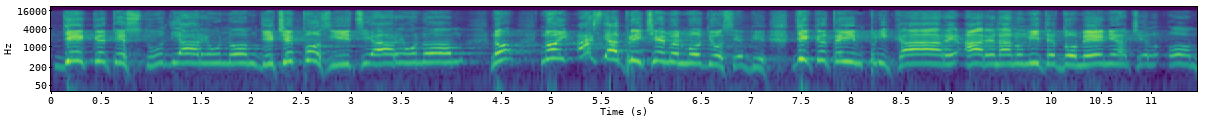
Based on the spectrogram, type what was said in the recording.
de câte studii are un om, de ce poziție are un om. Nu? Noi astea apriciem în mod deosebit. De câtă implicare are în anumite domenii acel om,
